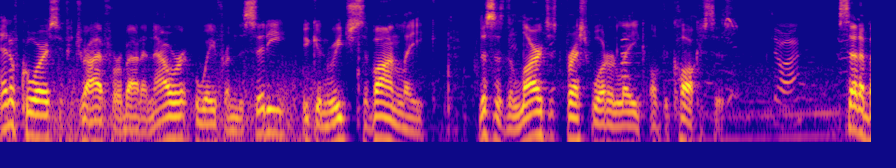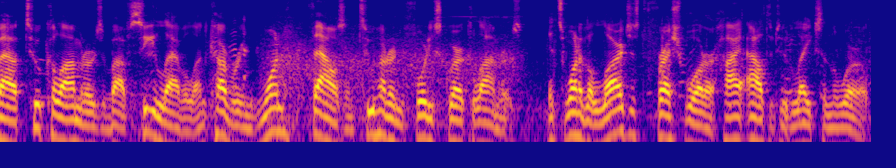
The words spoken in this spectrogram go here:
And of course, if you drive for about an hour away from the city, you can reach Sevan Lake. This is the largest freshwater lake of the Caucasus. Set about 2 kilometers above sea level and covering 1,240 square kilometers, it's one of the largest freshwater high-altitude lakes in the world.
